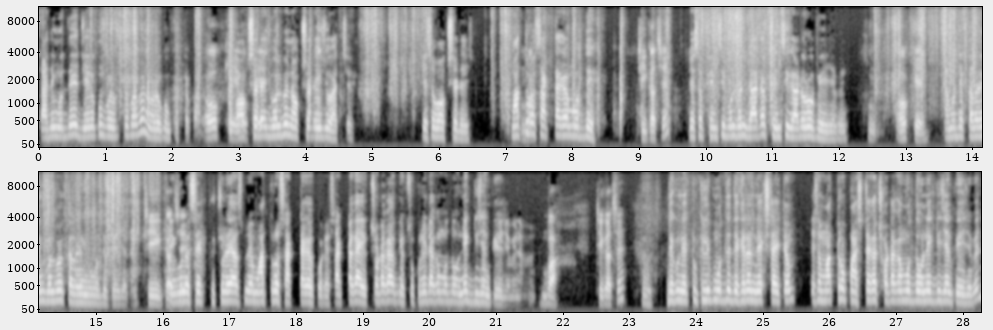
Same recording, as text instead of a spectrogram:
শাদির মধ্যে যেরকম করতে পারবেন ওরকম করতে পারবেন। ওকে অক্সিডাইজ বলবেন অক্সিডাইজও আছে। এসব অক্সিডাইজ মাত্র। ষাট টাকার মধ্যে। ঠিক আছে। এসব ফেন্সি বলবেন গার্ডার ফেন্সি গার্ডারও পেয়ে যাবেন। ওকে এর মধ্যে কালারিং বলবেন কালারিং এর মধ্যে পেয়ে যাবেন। ঠিক আছে। এগুলো সেট চলে আসবে মাত্র ষাট টাকা করে। ষাট টাকা একশো টাকা একশো কুড়ি টাকার মধ্যে অনেক ডিজাইন পেয়ে যাবেন। বাহ। ঠিক আছে? দেখুন একটু ক্লিপ মধ্যে দেখে নেন নেক্সট আইটেম এসব মাত্র পাঁচ টাকা ছ টাকার মধ্যে অনেক ডিজাইন পেয়ে যাবেন।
